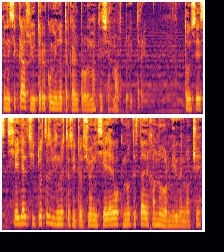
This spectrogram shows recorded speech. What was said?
En ese caso yo te recomiendo atacar el problema que sea más prioritario. Entonces, si, hay, si tú estás viviendo esta situación y si hay algo que no te está dejando dormir de noche,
